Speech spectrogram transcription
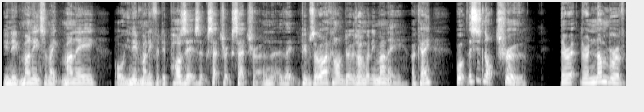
You need money to make money, or you need money for deposits, etc., etc. And they, people say, well, "I can't do it because I haven't got any money." Okay, well, this is not true. There are there are a number of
